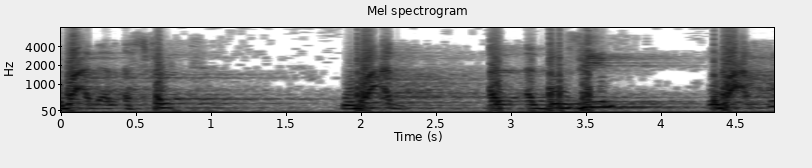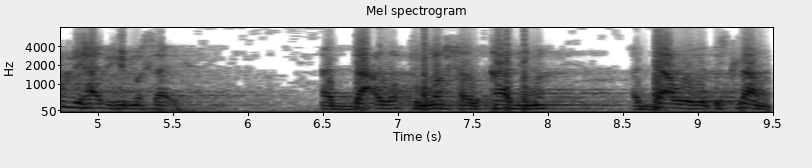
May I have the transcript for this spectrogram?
وبعد الأسفلت وبعد البنزين وبعد كل هذه المسائل؟ الدعوة في المرحلة القادمة الدعوة إلى الإسلام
